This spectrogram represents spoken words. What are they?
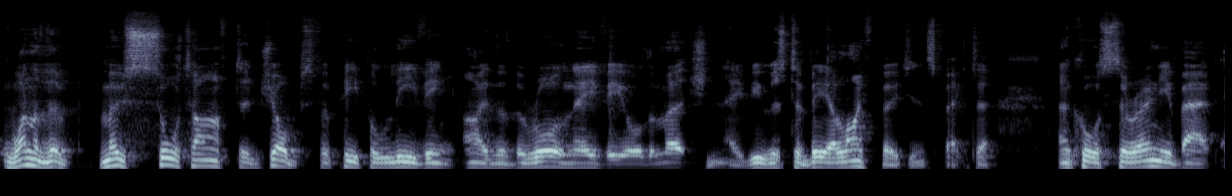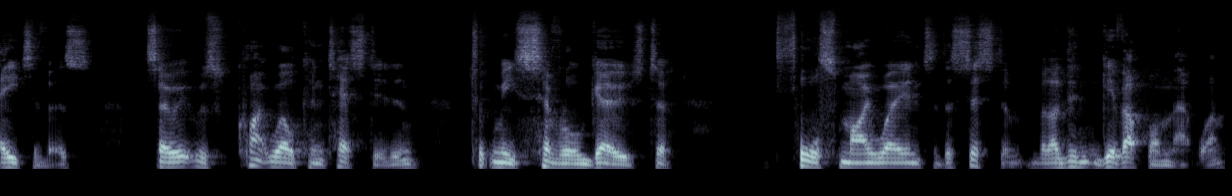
one of the most sought after jobs for people leaving either the Royal Navy or the Merchant Navy was to be a lifeboat inspector. And of course, there were only about eight of us. So it was quite well contested and took me several goes to force my way into the system. But I didn't give up on that one.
